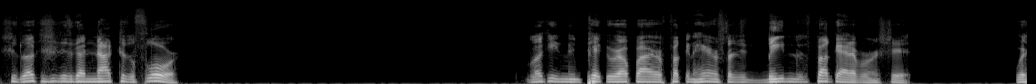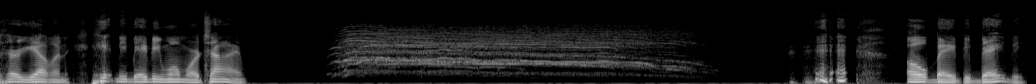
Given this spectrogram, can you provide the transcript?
She's lucky she just got knocked to the floor. Lucky didn't pick her up by her fucking hair and started beating the fuck out of her and shit. With her yelling, hit me, baby, one more time. oh, baby, baby.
